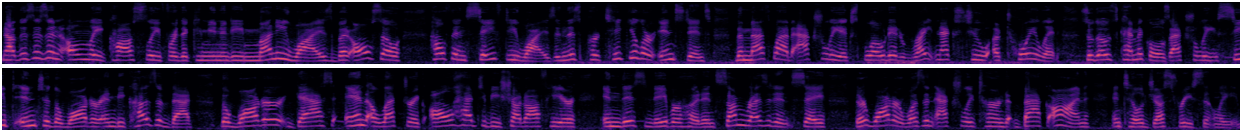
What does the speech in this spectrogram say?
Now, this isn't only costly for the community money-wise, but also health and safety-wise. In this particular instance, the meth lab actually exploded right next to a toilet. So those chemicals actually seeped into the water. And because of that, the water, gas, and electric all had to be shut off here in this neighborhood. And some residents say their water wasn't actually turned back on until just recently.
